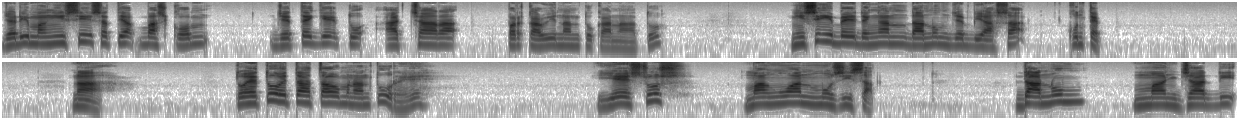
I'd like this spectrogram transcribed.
Jadi mengisi setiap baskom JTG tu acara perkawinan tu kana tu ngisi ibe dengan danum je biasa kuntep. Nah, tu itu kita tahu menanture Yesus manguan muzisat. Danum menjadi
